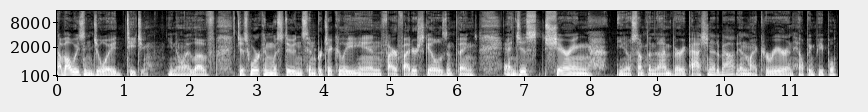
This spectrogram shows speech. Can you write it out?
I've always enjoyed teaching. You know, I love just working with students and particularly in firefighter skills and things and just sharing, you know, something that I'm very passionate about in my career and helping people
